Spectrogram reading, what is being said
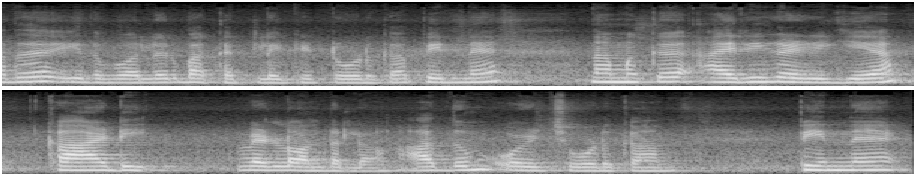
അത് ഇതുപോലെ ഒരു ബക്കറ്റിലേക്ക് ഇട്ട് കൊടുക്കുക പിന്നെ നമുക്ക് അരി കഴുകിയ കാടി വെള്ളം ഉണ്ടല്ലോ അതും ഒഴിച്ചു കൊടുക്കാം. പിന്നെ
